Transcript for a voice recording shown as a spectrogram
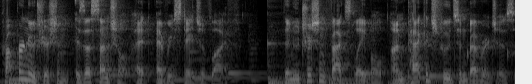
Proper nutrition is essential at every stage of life. The Nutrition Facts label on packaged foods and beverages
